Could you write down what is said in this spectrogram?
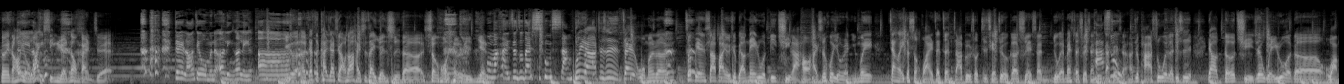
对，然后有外星人那种感觉。对，然后结果我们的二零二零，呃，你呃 这样子看下去，好像还是在原始的生活的里面。我们还是住在树上。对呀，就是在我们的这边沙巴有一些比较内陆的地区啦，哈，还是会有人因为这样的一个生活还在挣扎。比如说之前就有个学生，UMS 的学生，就是大学生啊，就爬树，为了就是要得取这微弱的网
